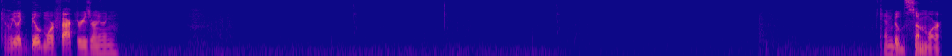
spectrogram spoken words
Can we like build more factories or anything? Can build some more.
